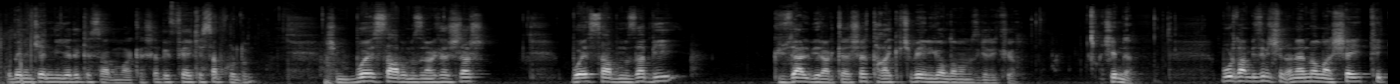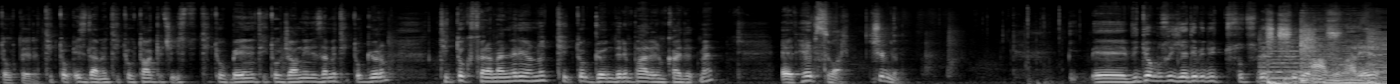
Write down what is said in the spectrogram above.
Bu benim kendi yedek hesabım arkadaşlar. Bir fake hesap kurdum. Şimdi bu hesabımızın arkadaşlar bu hesabımıza bir güzel bir arkadaşlar takipçi beğeni yollamamız gerekiyor. Şimdi buradan bizim için önemli olan şey TikTok değeri. TikTok izlenme, TikTok takipçi, TikTok beğeni, TikTok canlı yayın izleme, TikTok yorum, TikTok fenomenleri yanında TikTok gönderim paylaşım kaydetme. Evet hepsi var. Şimdi e, videomuzu 7335 kişi görmüş. Abi var ya.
